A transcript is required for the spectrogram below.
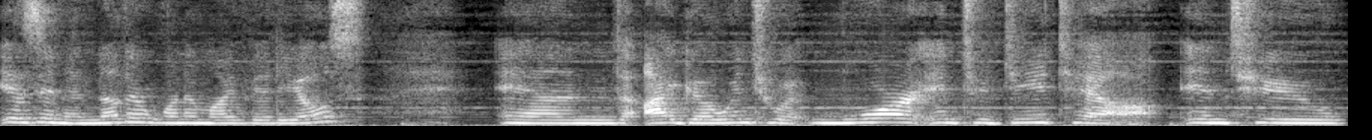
is in another one of my videos and I go into it more into detail into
